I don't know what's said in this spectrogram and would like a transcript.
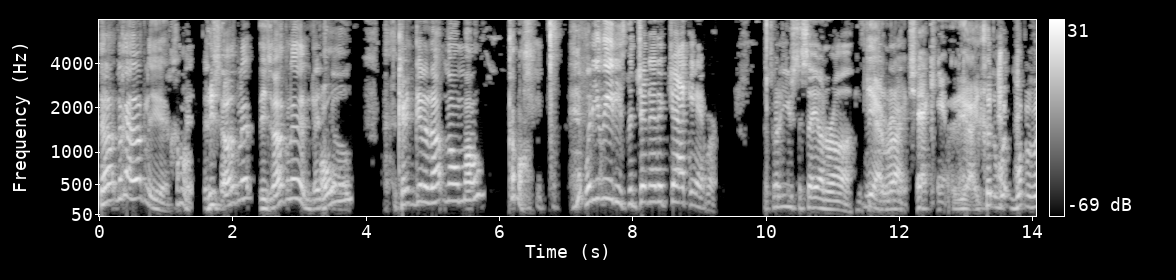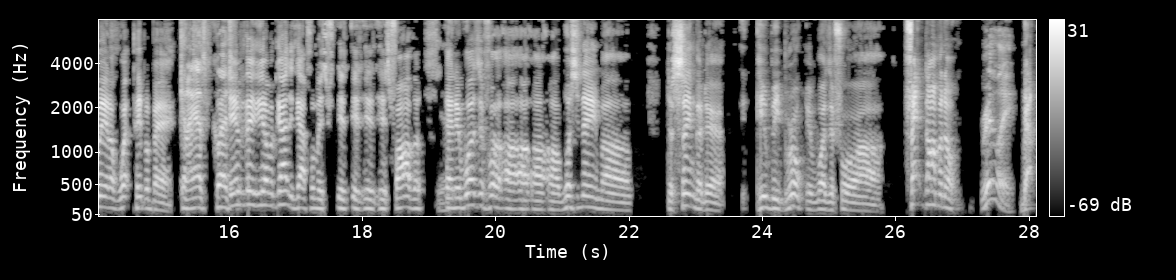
Look look how ugly he is. Come on. He's ugly. He's ugly and Vince old. Can't get it up no more. Come on. What do you mean? He's the genetic jackhammer. That's what he used to say on Raw. Yeah, right. Jackhammer. Yeah, he couldn't whip, whoop away in a wet paper bag. Can I ask a question? Everything he ever got, he got from his his, his, his father, Yeah. and it wasn't for uh, uh, uh, uh what's his name, uh, the singer there. He'd be broke. It wasn't for uh, Fat Domino. Really? Yeah,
